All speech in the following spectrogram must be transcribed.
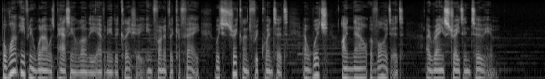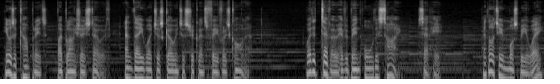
But one evening when I was passing along the Avenue de Clichy in front of the cafe which Strickland frequented and which I now avoided, I ran straight into him. He was accompanied by Blanche Stroeve and they were just going to Strickland's favorite corner. Where the devil have you been all this time? said he. I thought you must be away.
